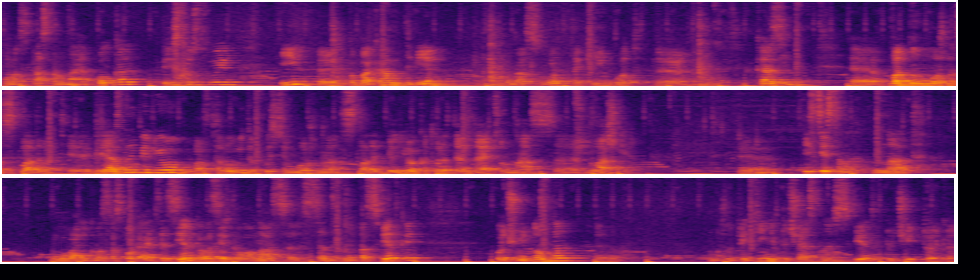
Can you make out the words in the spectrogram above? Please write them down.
у нас основная полка присутствует. И э, по бокам две у нас вот такие вот э, корзины. В одну можно складывать грязное белье, во вторую, допустим, можно складывать белье, которое дожидается у нас глажки. Естественно, над умывальником у нас располагается зеркало. Зеркало у нас с центральной подсветкой. Очень удобно можно прийти, не включая основной свет, включить только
